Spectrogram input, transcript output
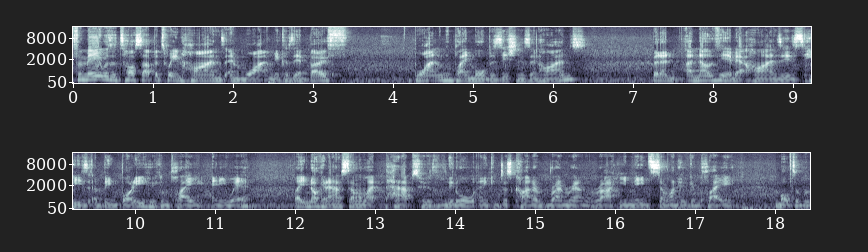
For me, it was a toss up between Hynes and Wighton because they're both. Wighton can play more positions than Hynes. But an, another thing about Hynes is he's a big body who can play anywhere. Like you're not going to have someone like Paps who's little and can just kind of roam around the ruck. You need someone who can play multiple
